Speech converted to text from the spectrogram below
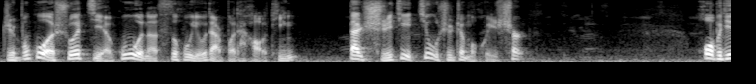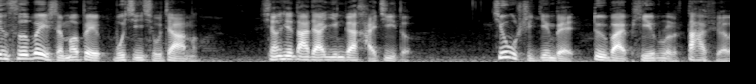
只不过说解雇呢，似乎有点不太好听，但实际就是这么回事儿。霍普金斯为什么被无薪休假呢？相信大家应该还记得。就是因为对外披露了大选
